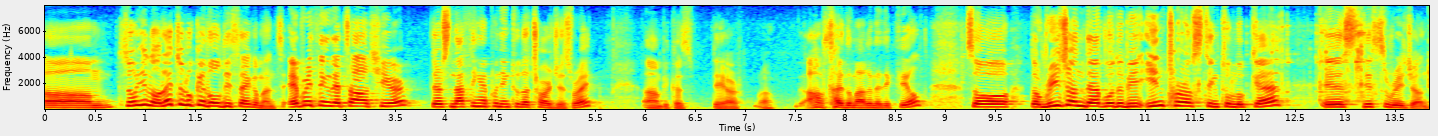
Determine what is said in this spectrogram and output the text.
um, so, you know, let's look at all these segments. Everything that's out here, there's nothing happening to the charges, right? Um, because they are uh, outside the magnetic field. So the region that would be interesting to look at is this region.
